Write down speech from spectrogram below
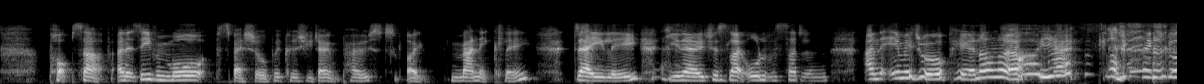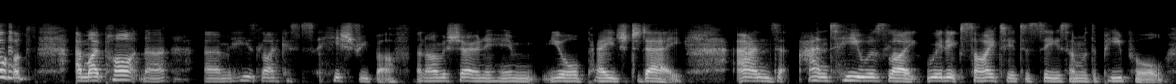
pops up, and it's even more special because you don't post like manically daily you know just like all of a sudden and the image will appear and i'm like oh yes like, thank god. And my partner um, he's like a history buff and i was showing him your page today and and he was like really excited to see some of the people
